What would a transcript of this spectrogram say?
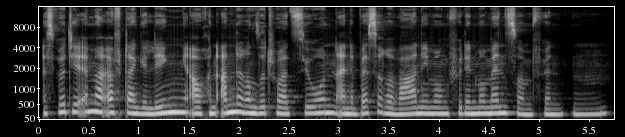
Es wird dir immer öfter gelingen, auch in anderen Situationen eine bessere Wahrnehmung für den Moment zu empfinden.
